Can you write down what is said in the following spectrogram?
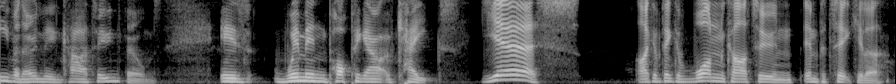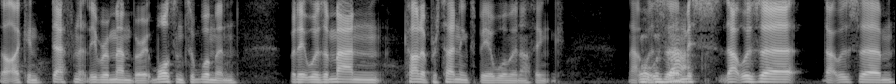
even only in cartoon films, is women popping out of cakes. Yes. I can think of one cartoon in particular that I can definitely remember. It wasn't a woman, but it was a man kind of pretending to be a woman, I think. That What was uh, that? Miss that was uh that was um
